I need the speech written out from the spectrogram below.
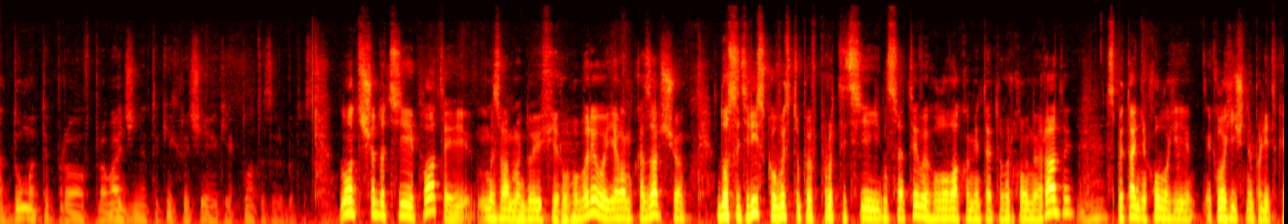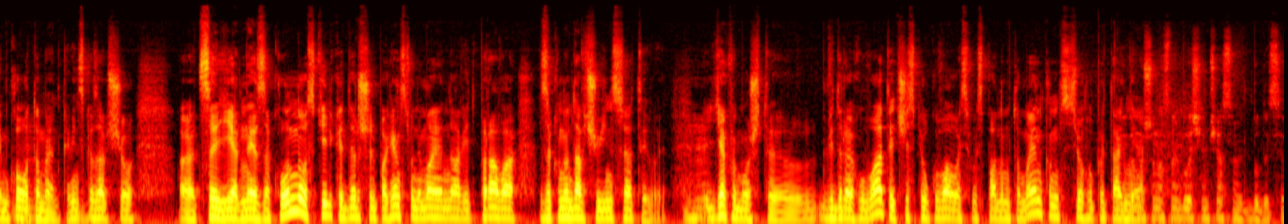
а думати про впровадження таких речей, як, як плата за любительство. Ну от щодо цієї плати, ми з вами до ефіру говорили. Я вам казав, що досить різко виступив проти цієї ініціативи голова комітету Верховної Ради з питань екології, екологічної політики Микола Мгм. Томенко. Він сказав, що е, це є незаконно, оскільки Держрибагентство не має навіть права законодавчої ініціативи. Як ви можете відреагувати? Чи спілкувались ви з паном Томенком з цього питання? думаю, що у нас найближчим часом відбудеться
